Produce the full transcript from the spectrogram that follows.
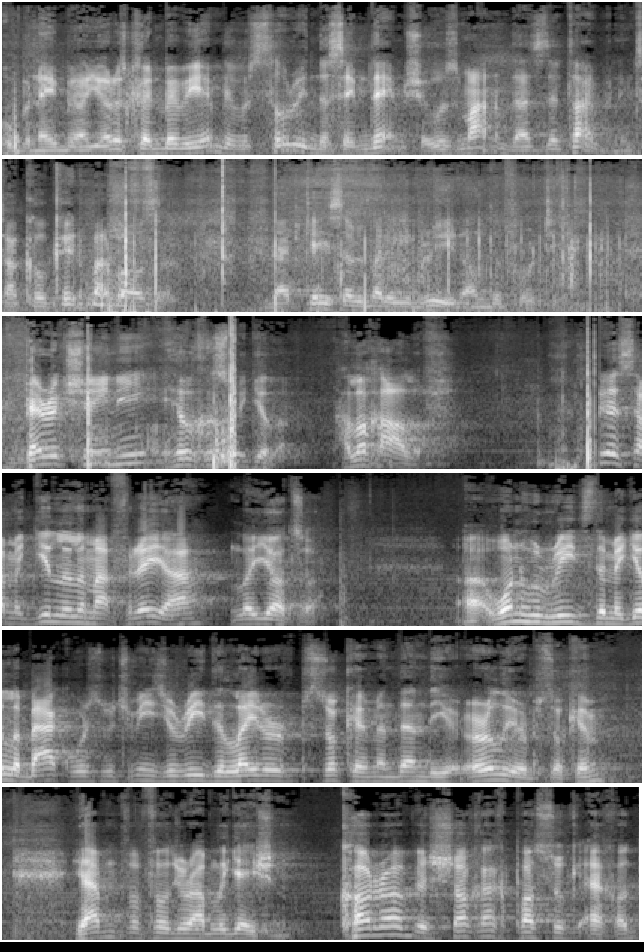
They were still reading the same day. Shu Uzmanim. That's their time. In that case, everybody would read on the 14th. Perik Sheni Hilchos Megillah. Halacha Aleph. This L'Yotzo. Uh, one who reads the Megillah backwards, which means you read the later psukim and then the earlier psukim, you haven't fulfilled your obligation. Kara v'shachach pasuk echad.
